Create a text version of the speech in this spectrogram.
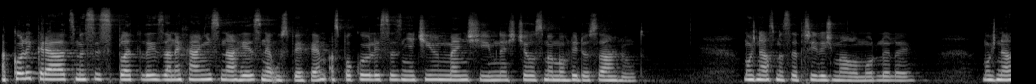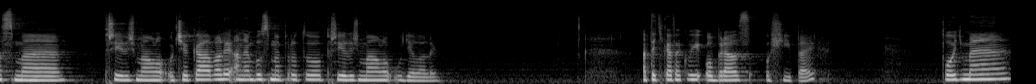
A kolikrát jsme si spletli zanechání snahy s neúspěchem a spokojili se s něčím menším, než čeho jsme mohli dosáhnout. Možná jsme se příliš málo modlili, možná jsme příliš málo očekávali, anebo jsme proto příliš málo udělali. A teďka takový obraz o šípech. Pojďme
